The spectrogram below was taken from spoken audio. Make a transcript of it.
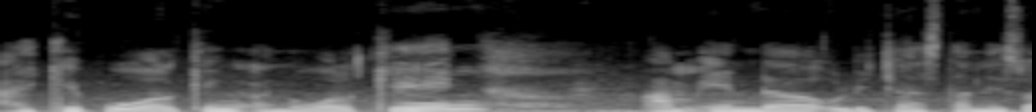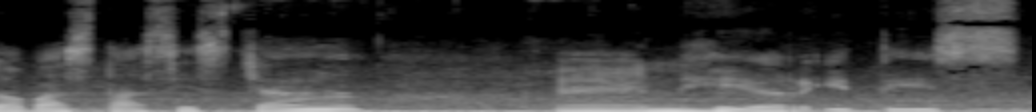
I keep walking and walking. I'm in the Ulica Stanisława Staszica and here it is.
